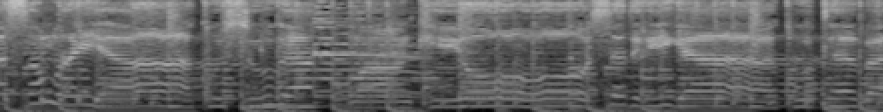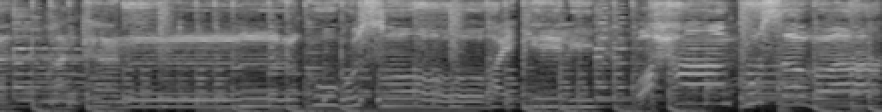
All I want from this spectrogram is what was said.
qalbiga samraya ku suga maankiyo sadriga ku taba hankan kugu soo haykeli waxaan ku sabaa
